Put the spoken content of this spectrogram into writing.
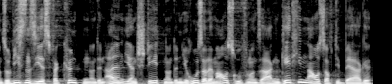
und so ließen sie es verkünden und in allen ihren Städten und in Jerusalem ausrufen und sagen, geht hinaus auf die Berge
